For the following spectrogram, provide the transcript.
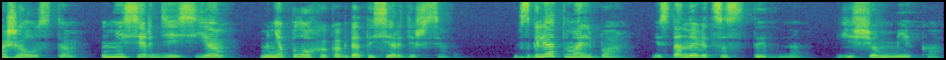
«Пожалуйста, не сердись. Я... Мне плохо, когда ты сердишься». Взгляд мольба, и становится стыдно. Еще Мика.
